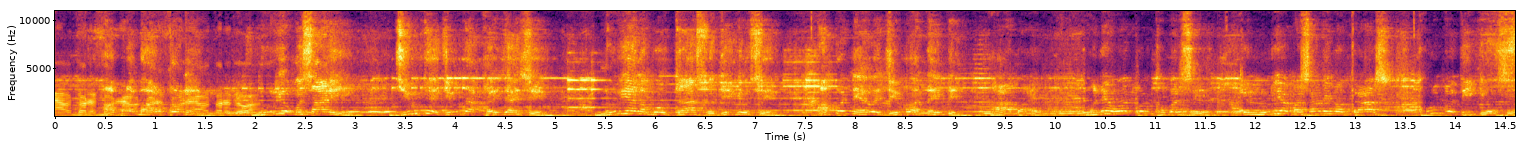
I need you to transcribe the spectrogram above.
આવતો બાળકોને નુરિયો મસાણી જીવતે જીવતા ખાઈ જાય છે. નુરિયાનો બહુ ત્રાસ વધી ગયો છે. આપણને હવે જીવવા નહીં દે. હા ભાઈ મને હોત પણ ખબર છે કે નુરિયા મસાણીનો ત્રાસ ખૂબ વધી ગયો છે.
